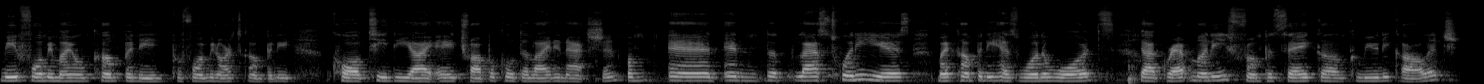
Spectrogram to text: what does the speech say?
me forming my own company, performing arts company called TDIA Tropical Delight in Action. Um, and in the last 20 years, my company has won awards, got grant money from Passaic uh, Community College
